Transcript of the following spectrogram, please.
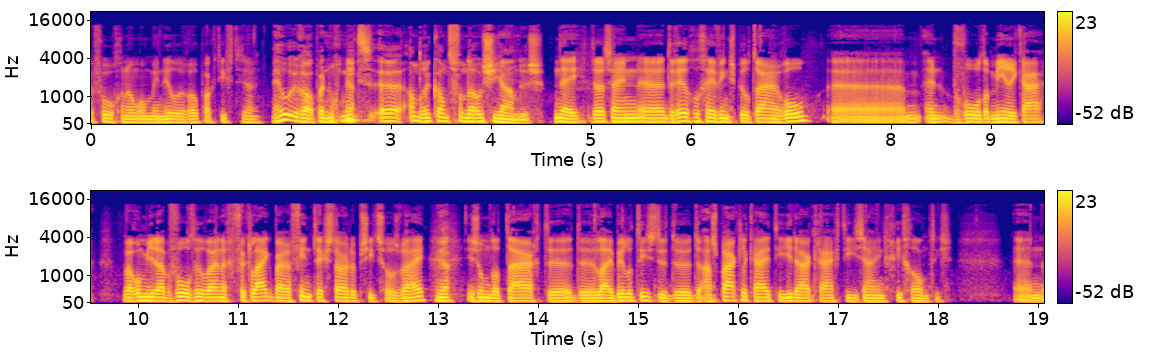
voorgenomen om in heel Europa actief te zijn. Heel Europa, nog niet ja. andere kant van de oceaan dus? Nee, daar zijn, de regelgeving speelt daar een rol. en bijvoorbeeld Amerika. Waarom je daar bijvoorbeeld heel weinig vergelijkbare fintech-startups ziet zoals wij... Ja. is omdat daar de, de liabilities, de, de, de aansprakelijkheid die je daar krijgt... die zijn gigantisch. En uh,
